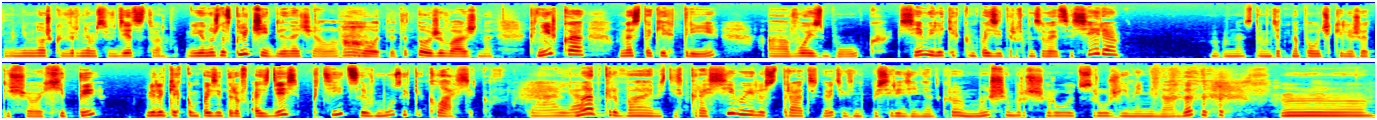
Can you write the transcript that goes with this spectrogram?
немножко вернемся в детство. Ее нужно включить для начала. вот, это тоже важно. Книжка у нас таких три. А, Voice Book. Семь великих композиторов называется серия. У нас там где-то на полочке лежат еще хиты великих композиторов, а здесь птицы в музыке классиков. Мы открываем здесь красивые иллюстрации. Давайте где-нибудь посередине откроем. Мыши маршируют с ружьями, не надо.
